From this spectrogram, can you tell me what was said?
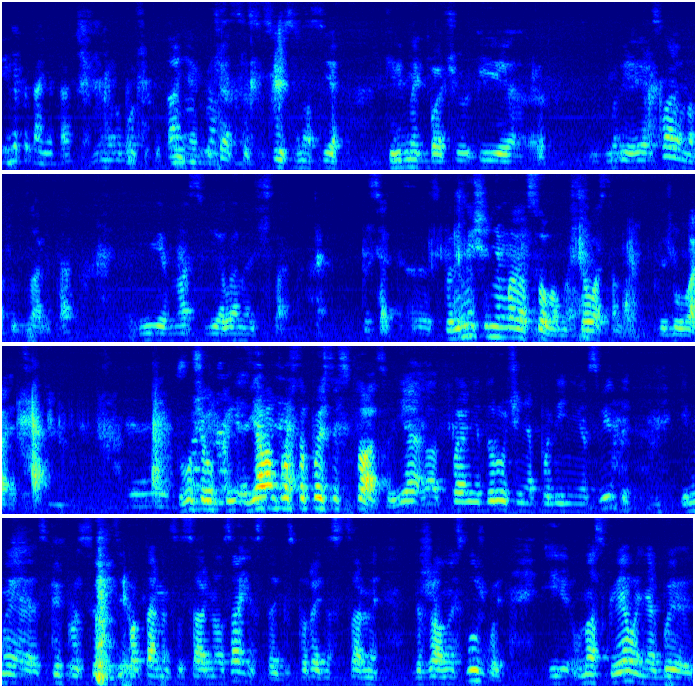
є питання, так? Є робоче питання. Хоча це стосується, у нас є керівник, бачу, і Марія Ярославівна тут в залі, так? І в нас є Олена Вячеславівна. Присядьте, з переміщеними особами, що у вас там відбувається? Тому що я вам просто поясню ситуацію. Є е, певні доручення по лінії освіти, і ми співпрацюємо з департаментом соціального захисту і безпосередньо соціальної державної служби. І у нас клевень якби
